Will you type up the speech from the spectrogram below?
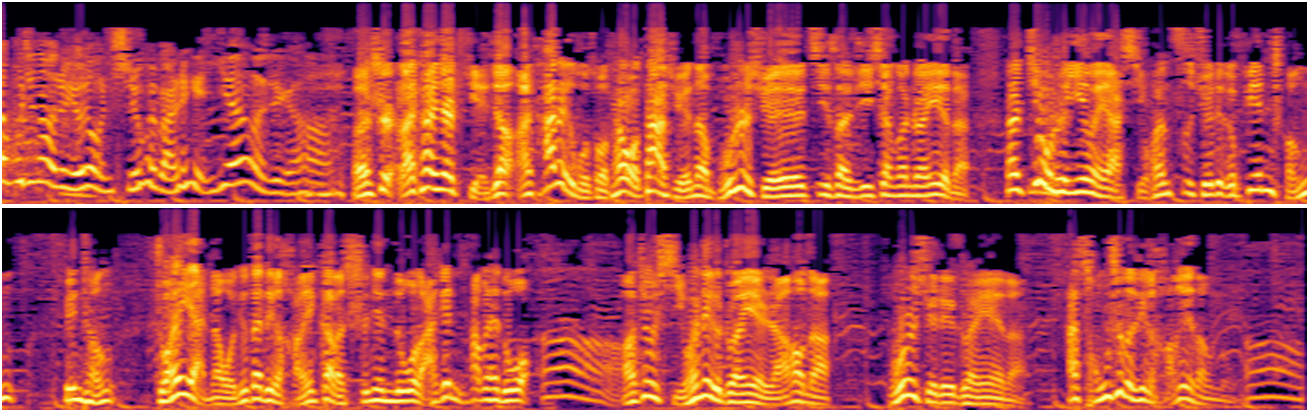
他不知道这游泳池会把人给淹了，这个哈。呃，是来看一下铁匠，哎，他这个不错，他说我大学呢不是学计算机相关专业的，但就是因为啊喜欢自学这个编程，编程。转眼呢，我就在这个行业干了十年多了，还跟你差不太多。哦，啊，就是喜欢这个专业，然后呢，不是学这个专业的，还从事了这个行业当中。哦，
